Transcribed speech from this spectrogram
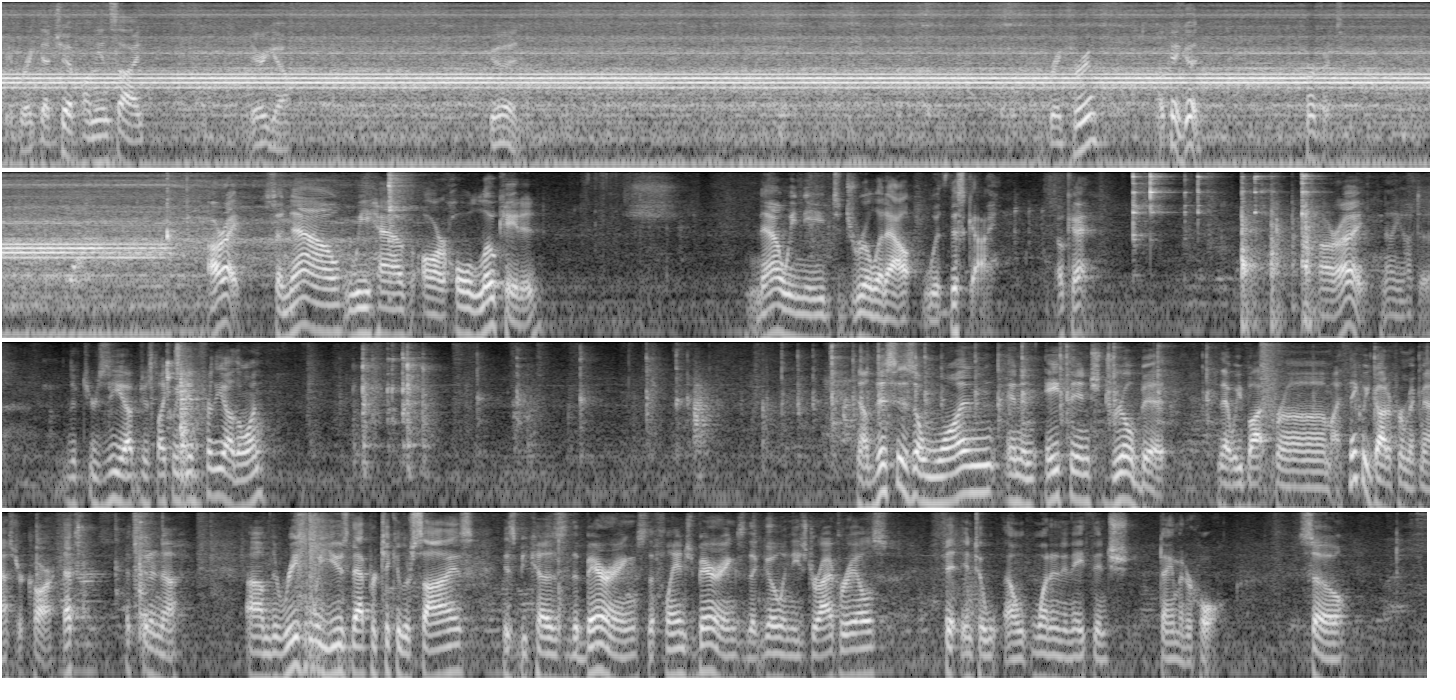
Okay, break that chip on the inside. There you go. Good. Break through. Okay, good. Perfect. All right, so now we have our hole located. Now we need to drill it out with this guy. Okay. All right, now you have to lift your Z up just like we did for the other one. Now this is a one and an eighth inch drill bit that we bought from, I think we got it from McMaster-Carr. That's, that's good enough. Um, the reason we use that particular size is because the bearings, the flanged bearings that go in these drive rails fit into a one and an eighth inch diameter hole. So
